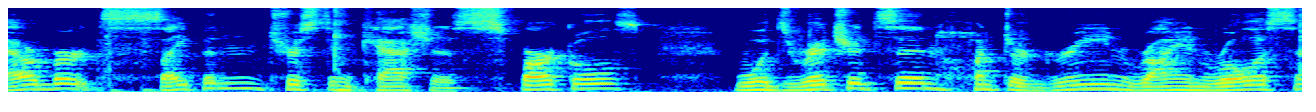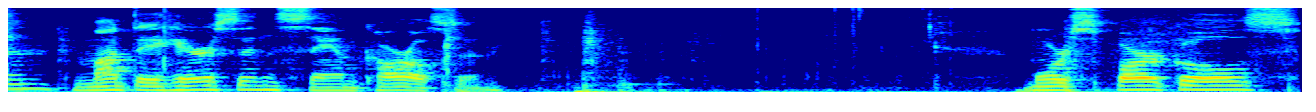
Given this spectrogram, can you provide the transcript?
Albert Sipin, Triston Casas, Sparkles, Woods Richardson, Hunter Greene, Ryan Rollison, Monte Harrison, Sam Carlson. More sparkles.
